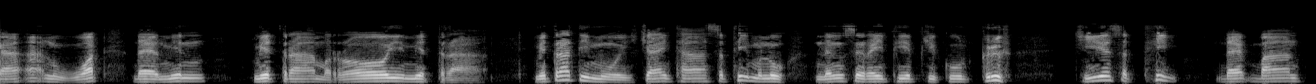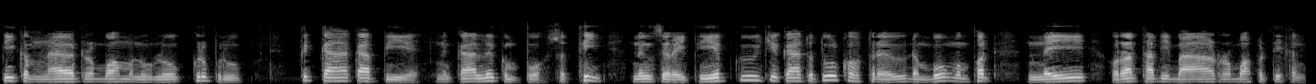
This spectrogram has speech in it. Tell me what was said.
ការអនុវត្តដែលមាន មាត្រា100មាត្រា មាត្រាទី1ចែងថាសិទ្ធិមនុស្សនិងសេរីភាពជាគោលគ្រឹះជាសិទ្ធិដែលបានពីកំណើតរបស់មនុស្សលោកគ្រប់រូបកិច្ចការការពារនិងការលើកកម្ពស់សិទ្ធិនិងសេរីភាពគឺជាការទទួលខុសត្រូវដំបូងបំផុតនៃរដ្ឋាភិបាលរបស់ប្រទេសទាំង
